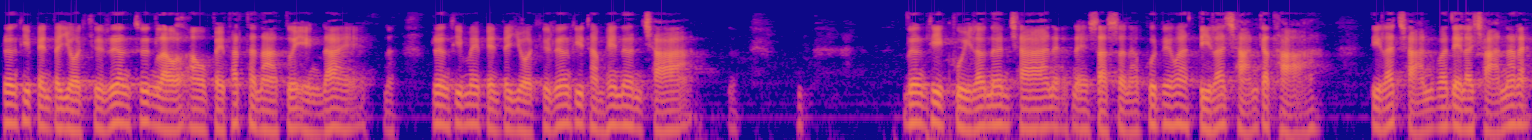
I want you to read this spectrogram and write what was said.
เรื่องที่เป็นประโยชน์คือเรื่องซึ่งเราเอาไปพัฒนาตัวเองได้นะเรื่องที่ไม่เป็นประโยชน์คือเรื่องที่ทำให้เนิ่นช้า เรื่องที่คุยแล้วเนิ่นช้าเนี่ยในศาสนาพุทธเรียกว่าตีละฉานกถา ตีละฉานว่าเดละฉานนั่นแหละ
